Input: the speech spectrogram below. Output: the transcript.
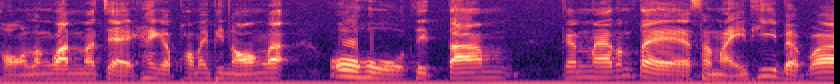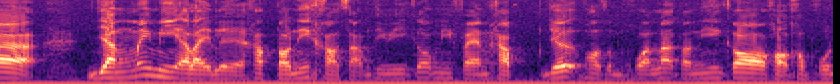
ของรางวัลมาแจกให้กับพ่อแม่พี่น้องละ โอ้โห ติดตามกันมาตั้งแต่สมัยที่แบบว่ายังไม่มีอะไรเลยครับ ตอนนี้ข่าว3ทีวีก็มีแฟนคลับ เยอะพอสมควรละตอนนี้ก็ขอขอบคุณ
